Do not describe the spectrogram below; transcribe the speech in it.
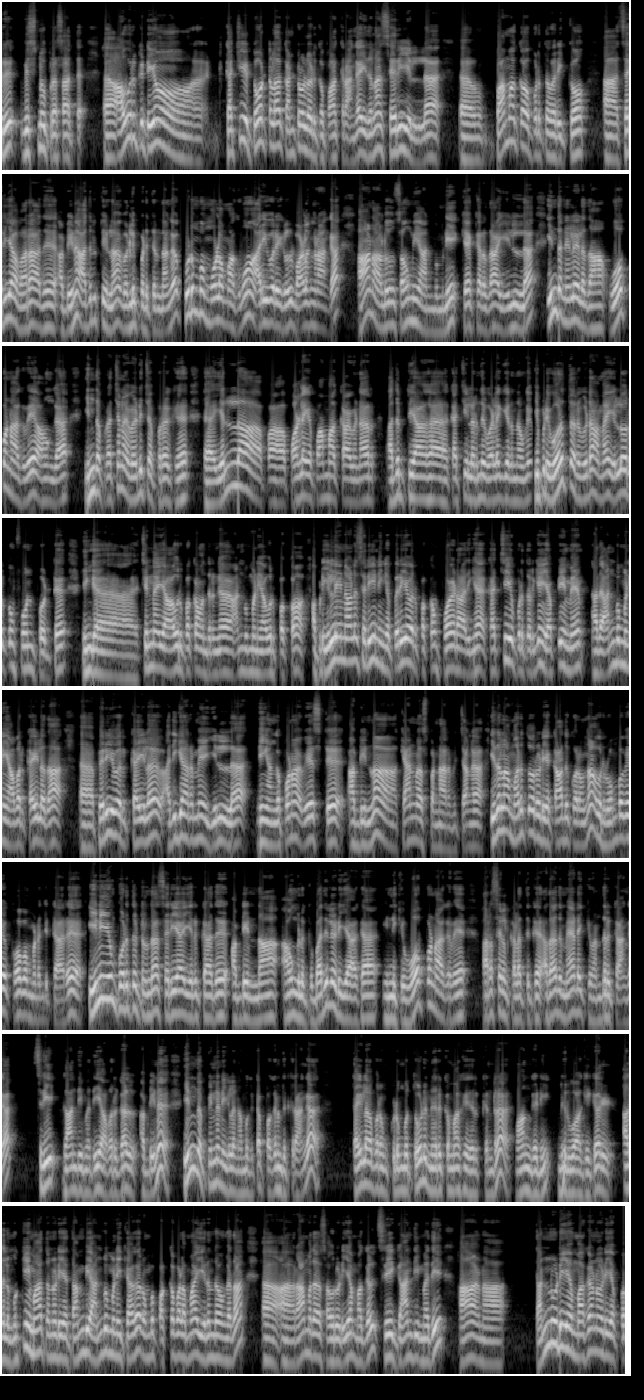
திரு விஷ்ணு பிரசாத் அவர்கிட்டையும் கட்சியை டோட்டலாக கண்ட்ரோல் எடுக்க பார்க்குறாங்க இதெல்லாம் சரியில்லை. பாமகவை பொறுத்த வரைக்கும் சரியா வராது அப்படின்னு அதிருப்தியெல்லாம் வெளிப்படுத்தியிருந்தாங்க. குடும்பம் மூலமாகவும் அறிவுரைகள் வழங்கினாங்க. ஆனாலும் சௌமியா அன்புமணி கேட்கறதா இல்லை. இந்த நிலையில தான் ஓப்பனாகவே அவங்க இந்த பிரச்சனை வெடித்த பிறகு எல்லா ப பழைய பாமகவினர் அதிருப்தியாக கட்சியிலிருந்து விலகி இருந்தவங்க. இப்படி ஒருத்தர் விடாம எல்லோருக்கும் ஃபோன் போட்டு இங்க சின்னையா அவர் பக்கம் வந்துருங்க அன்புமணி அவர் பக்கம். அப்படி இல்லைனாலும் சரி நீங்க பெரியவர் பக்கம் போயிடாதீங்க. கட்சியை பொறுத்த வரைக்கும் எப்பயுமே அது அன்புமணி அவர் கையில தான் பெரியவர் கையில அதிகாரமே இல்லை. நீங்க அங்க போனா வேஸ்ட் அப்படின்லாம் கேன்வாஸ் பண்ண ஆரம்பிச்சாங்க. இதெல்லாம் மருத்துவருடைய காது தான். அவர் ரொம்பவே கோபம் அடைஞ்சிட்டாரு. இனியும் பொறுத்துட்டு இருந்தா சரியா இருக்காது அப்படின்னு தான் அவங்களுக்கு பதிலடியாக இன்னைக்கு ஓப்பனாகவே அரசியல் களத்துக்கு அதாவது மேடைக்கு வந்திருக்காங்க ஸ்ரீ காந்திமதி அவர்கள் அப்படின்னு இந்த பின்னணிகளை நம்மகிட்ட பகிர்ந்துக்கிறாங்க. தைலாபுரம் குடும்பத்தோடு நெருக்கமாக இருக்கின்ற மாங்கனி நிர்வாகிகள். அதுல முக்கியமா தன்னுடைய தம்பி அன்புமணிக்காக ரொம்ப பக்கபலமாக இருந்தவங்க தான் ஆஹ், ராமதாஸ் அவருடைய மகள் ஸ்ரீ காந்திமதி. ஆனா தன்னுடைய மகனுடைய ப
